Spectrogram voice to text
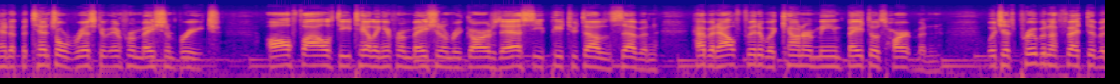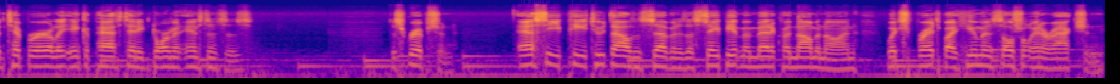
and the potential risk of information breach, all files detailing information in regards to SCP-2007 have been outfitted with counter-meme Bathos Hartman, which has proven effective in temporarily incapacitating dormant instances. Description: SCP-2007 is a sapient memetic phenomenon which spreads by human social interaction.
